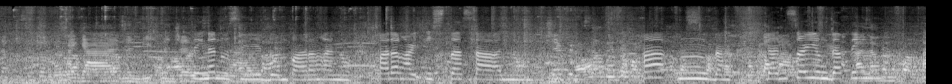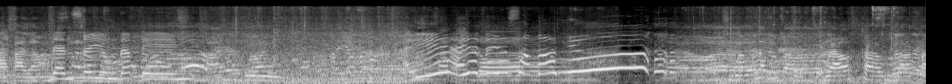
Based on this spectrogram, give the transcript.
Ayan, nandi, nandiyan. Tingnan mo si Dom, parang ano, parang artista sa ano. Ah, mm, da- dancer yung dating. Dancer yung dating. Ay, Eh, ayan na yung sabaw niya! Welcome, bata.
